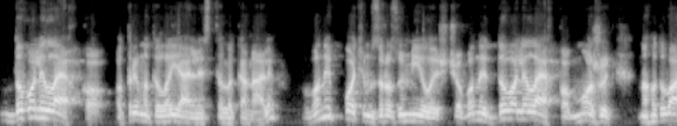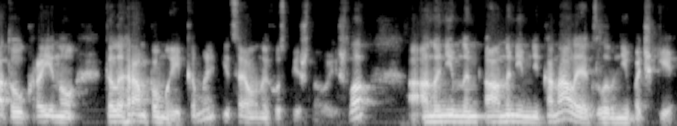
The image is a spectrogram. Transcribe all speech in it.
доволі легко отримати лояльність телеканалів. Вони потім зрозуміли, що вони доволі легко можуть нагодувати Україну телеграм-помийками, і це у них успішно вийшло. А Анонімним анонімні канали, як зливні бачки.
